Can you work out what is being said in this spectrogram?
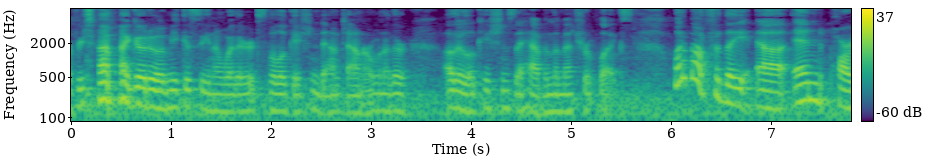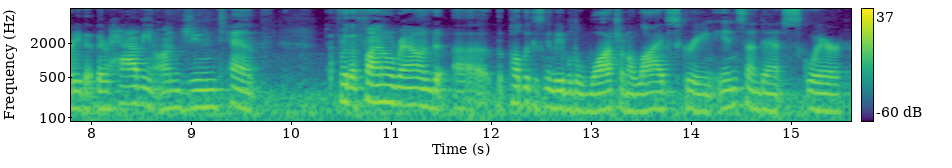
every time I go to a Mi Cocina, whether it's the location downtown or one of their other locations they have in the Metroplex. What about for the uh, end party that they're having on June 10th? For the final round, uh, the public is going to be able to watch on a live screen in Sundance Square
